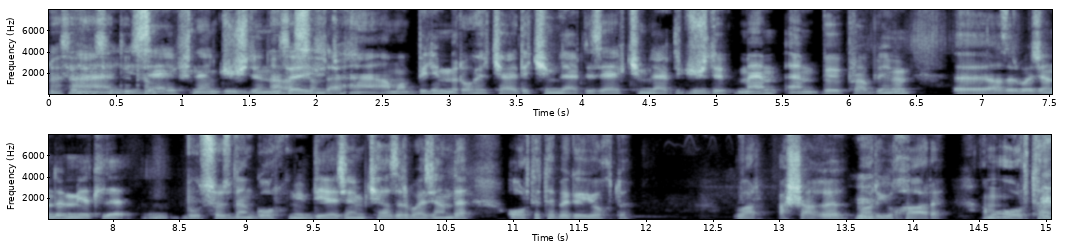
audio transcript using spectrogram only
Hə, məsələsidir. tam. zəiflə güclünün Zəif arasında. Hə, amma bilinmir o hekayədə kimlərdir zəif, kimlərdir güclü. Mənim ən böyük problemim ə, Azərbaycanda ümumiyyətlə bu sözdən qorxmayıb deyəcəm ki, Azərbaycanda orta təbəqə yoxdur. Var aşağı, var yuxarı. Amma orta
